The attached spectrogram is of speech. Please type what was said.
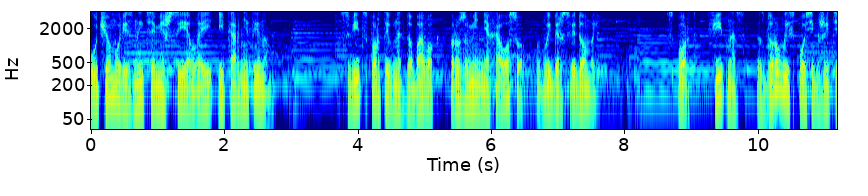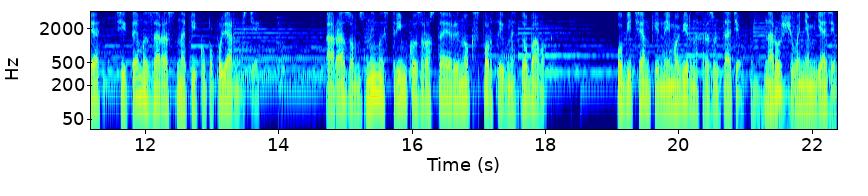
У чому різниця між CLA і карнітином? Світ спортивних добавок, розуміння хаосу, вибір свідомий. Спорт, фітнес, здоровий спосіб життя ці теми зараз на піку популярності. А разом з ними стрімко зростає ринок спортивних добавок. Обіцянки неймовірних результатів, нарощування м'язів,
